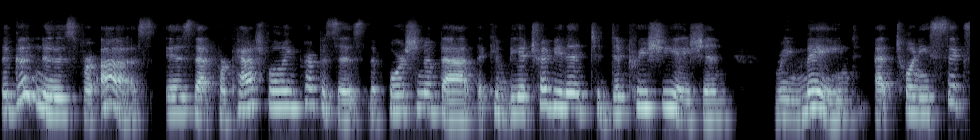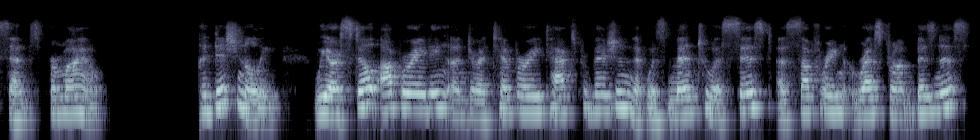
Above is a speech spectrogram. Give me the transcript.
The good news for us is that for cash flowing purposes, the portion of that that can be attributed to depreciation remained at 26 cents per mile. Additionally, We are still operating under a temporary tax provision that was meant to assist a suffering restaurant business.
